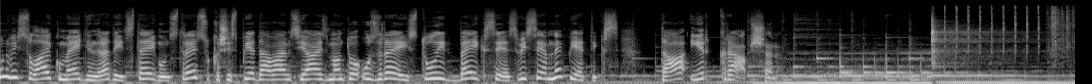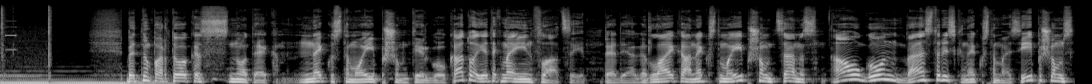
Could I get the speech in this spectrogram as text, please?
un visu laiku mēģina radīt steigu un stresu, ka šis piedāvājums jāizmanto uzreiz, tūlīt beigsies, visiem nepietiks, tā ir krāpšana. Bet nu par to, kas notiek nekustamo īpašumu tirgu, kā to ietekmē inflācija. Pēdējā gada laikā nekustamo īpašumu cenas aug, un vēsturiski nekustamais īpašums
